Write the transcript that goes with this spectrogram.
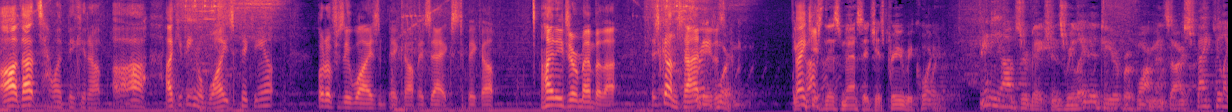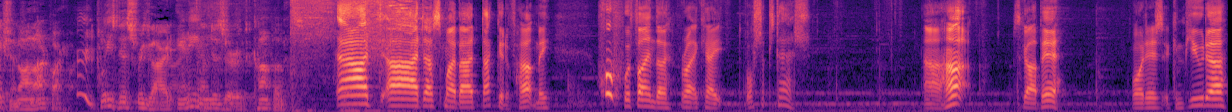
Ah, that's how I pick it up. Ah, I keep thinking Y is picking up. But obviously Y isn't pick up, it's X to pick up. I need to remember that. This gun's handy, Great doesn't work. it? Thank Because you. this message is pre-recorded, any observations related to your performance are speculation on our part. Hmm. Please disregard any undeserved compliments. Ah, ah, that's my bad. That could have hurt me. Whew, we're fine though. Right, okay. What's upstairs? Uh-huh. Let's go up here. What is it? a computer?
